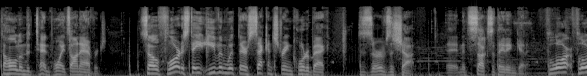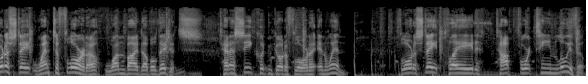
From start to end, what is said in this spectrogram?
to hold them to 10 points on average. So Florida State even with their second string quarterback deserves a shot. And it sucks that they didn't get it. Flor- Florida State went to Florida, won by double digits. Tennessee couldn't go to Florida and win. Florida State played top 14 Louisville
